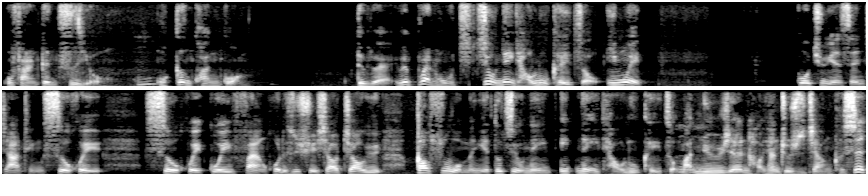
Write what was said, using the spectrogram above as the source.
我反而更自由，嗯、我更宽广，对不对？因为不然的话，我只有那条路可以走。因为过去原生家庭、社会、社会规范，或者是学校教育告诉我们，也都只有那一那一条路可以走嘛。嗯、女人好像就是这样，可是。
